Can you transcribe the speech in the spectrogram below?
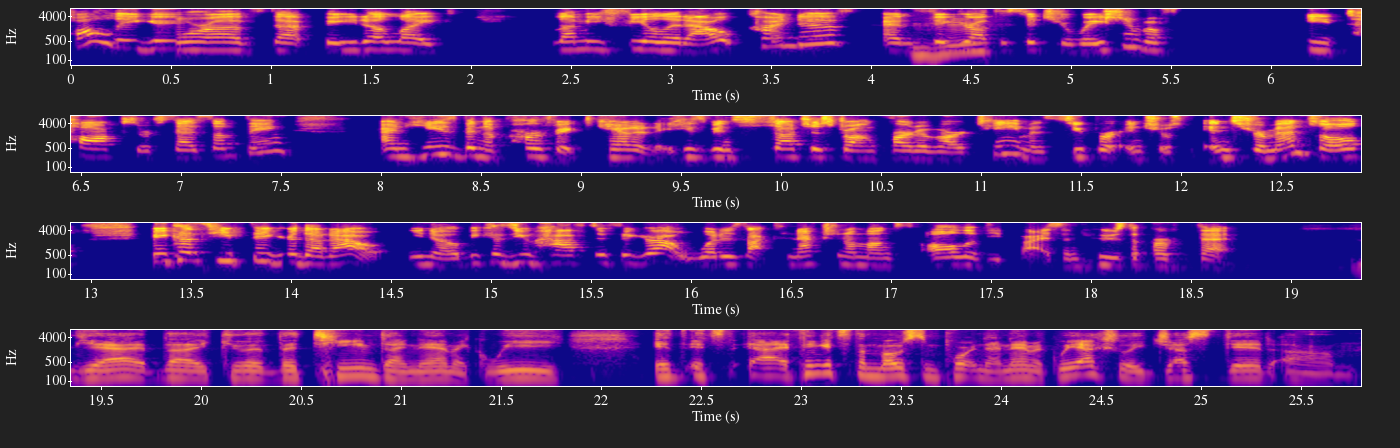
colleague is more of that beta, like, let me feel it out kind of and mm-hmm. figure out the situation before he talks or says something. And he's been the perfect candidate. He's been such a strong part of our team and super inter- instrumental because he figured that out, you know, because you have to figure out what is that connection amongst all of you guys and who's the perfect fit. Yeah, like the, the team dynamic. We, it, it's I think it's the most important dynamic. We actually just did um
